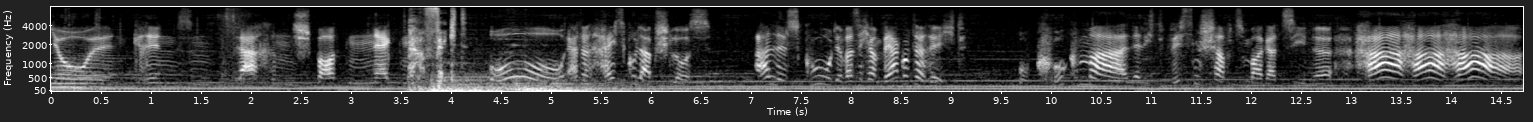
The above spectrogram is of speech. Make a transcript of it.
Johlen, grinsen, lachen, spotten, necken. Perfekt. Oh, er hat einen Highschool-Abschluss. Alles gut, er war sich am Werkunterricht. Guck mal, er liest Wissenschaftsmagazine. Ha, ha, ha.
